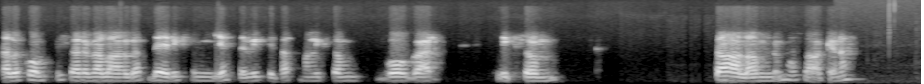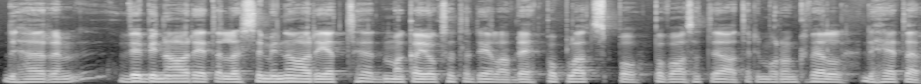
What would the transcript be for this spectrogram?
eller kompisar överlag, att det är liksom jätteviktigt att man liksom vågar liksom tala om de här sakerna. Det här eh, webbinariet eller seminariet, man kan ju också ta del av det på plats på, på Vasa Teater imorgon kväll. Det heter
